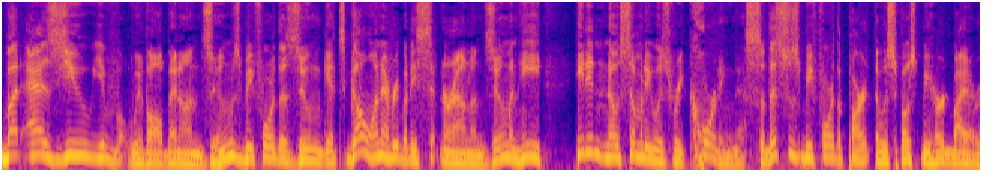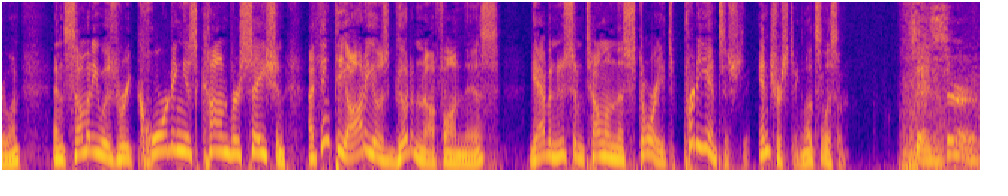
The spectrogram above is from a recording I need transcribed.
but as you, you've, we've all been on Zooms before the Zoom gets going. Everybody's sitting around on Zoom, and he he didn't know somebody was recording this. So this was before the part that was supposed to be heard by everyone. And somebody was recording his conversation. I think the audio is good enough on this. Gavin Newsom telling this story. It's pretty interesting. Interesting. Let's listen. Says, sir,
